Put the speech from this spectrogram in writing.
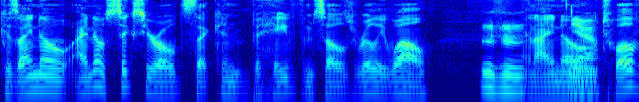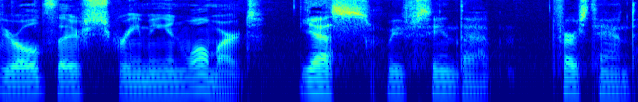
cuz I know I know 6-year-olds that can behave themselves really well. Mm-hmm. And I know 12-year-olds that are screaming in Walmart. Yes, we've seen that firsthand.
